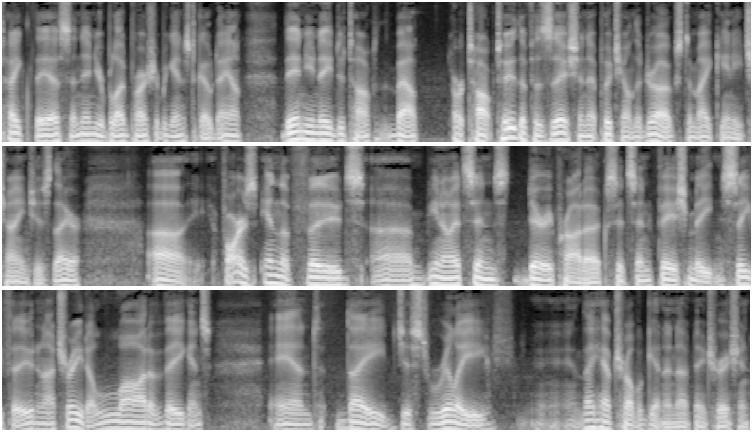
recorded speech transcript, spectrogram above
take this, and then your blood pressure begins to go down. Then you need to talk about or talk to the physician that put you on the drugs to make any changes there. Uh, as far as in the foods, uh, you know, it's in dairy products, it's in fish, meat, and seafood, and I treat a lot of vegans, and they just really they have trouble getting enough nutrition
